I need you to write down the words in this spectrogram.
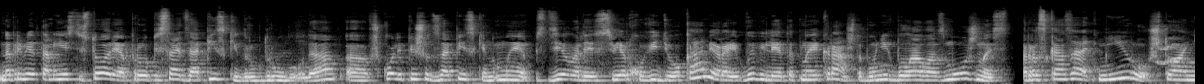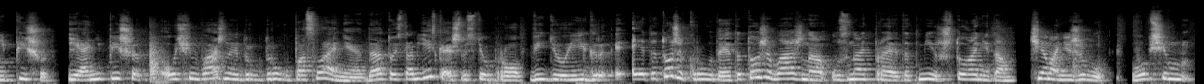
Например, там есть история про писать записки друг другу, да. Э, В школе пишут записки, но мы сделали сверху видеокамеры и вывели этот на экран, чтобы у них была возможность рассказать миру, что они пишут. И они пишут очень важные друг другу послания, да. То есть там есть, конечно, все про видеоигры. Э, Это тоже круто, это тоже важно узнать про этот мир, что они там, чем они живут. В общем,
